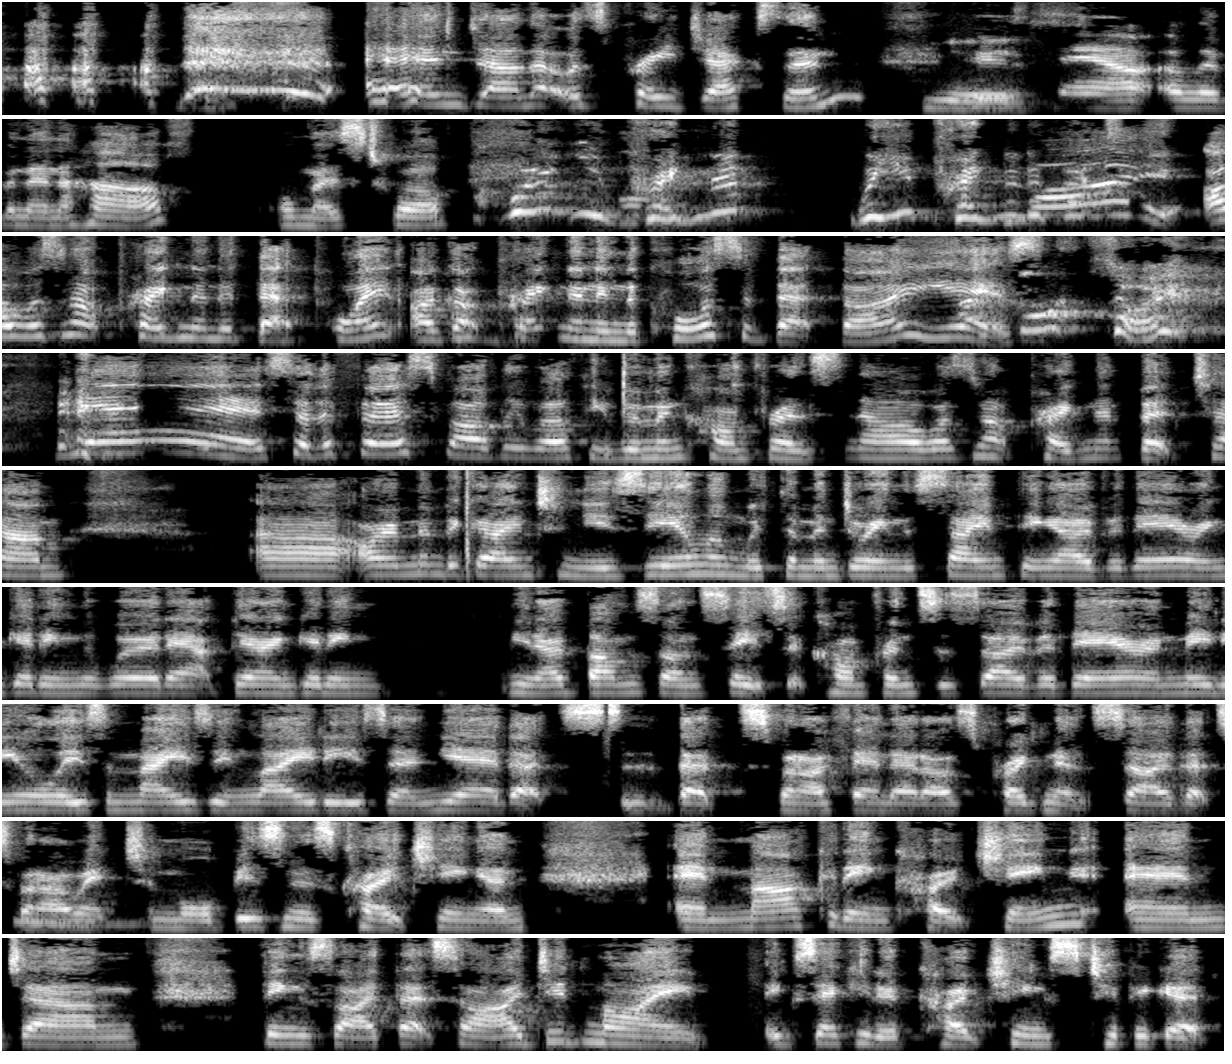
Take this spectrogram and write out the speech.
and uh, that was pre Jackson, yes. who's now 11 and a half, almost 12. Weren't you pregnant? Were you pregnant no, I was not pregnant at that point. I got pregnant in the course of that, though. Yes. so. yeah. So the first Wildly Wealthy Women Conference. No, I was not pregnant, but um, uh, I remember going to New Zealand with them and doing the same thing over there and getting the word out there and getting you know bums on seats at conferences over there and meeting all these amazing ladies. And yeah that's that's when I found out I was pregnant. So that's when I went to more business coaching and and marketing coaching and um, things like that. So I did my executive coaching certificate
